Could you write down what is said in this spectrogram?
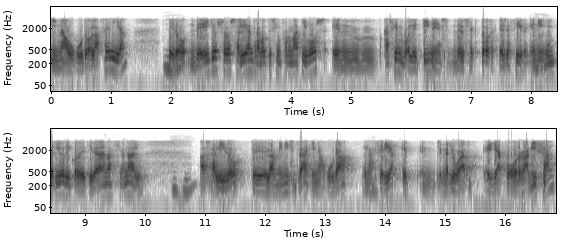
inauguró la feria, pero de ellos solo salían rebotes informativos en, casi en boletines del sector, es decir, en ningún periódico de tirada nacional ha salido que la ministra inaugura una feria que, en primer lugar, ella coorganiza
